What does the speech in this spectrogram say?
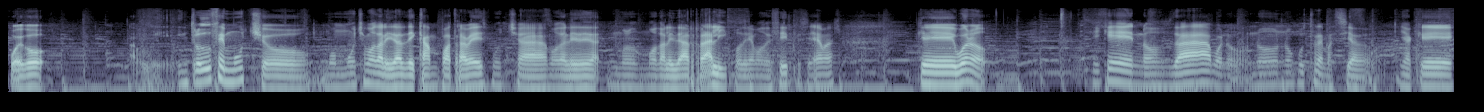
juego introduce mucho, mucha modalidad de campo a través, mucha modalidad, modalidad rally, podríamos decir, que se llama. Que bueno, que nos da, bueno, no nos gusta demasiado, ya que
